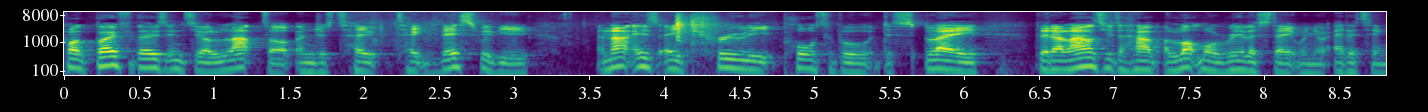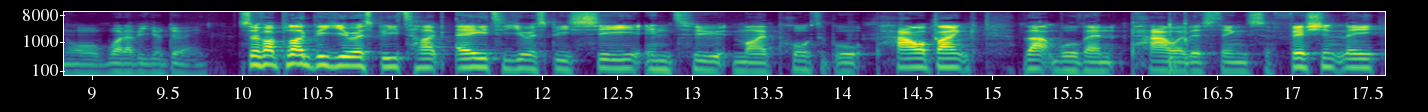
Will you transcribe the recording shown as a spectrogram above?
plug both of those into your laptop and just take, take this with you. And that is a truly portable display that allows you to have a lot more real estate when you're editing or whatever you're doing. So if I plug the USB type A to USB-C into my portable power bank, that will then power this thing sufficiently.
